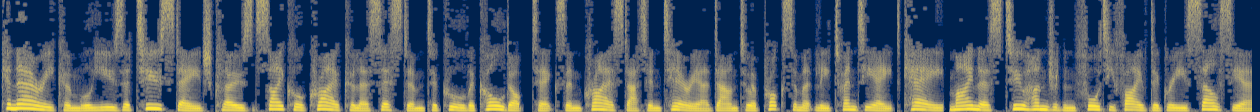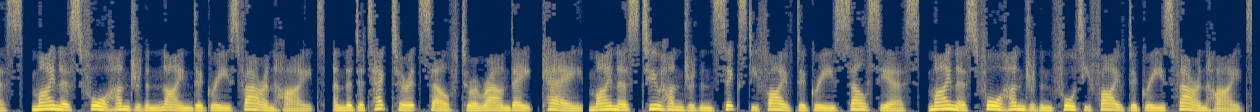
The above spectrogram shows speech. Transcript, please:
CanariCam will use a two-stage closed-cycle cryocooler system to cool the cold optics and cryostat interior down to approximately 28 K minus 245 degrees Celsius, minus 409 degrees Fahrenheit, and the detector itself to around 8 K minus 265 degrees Celsius, minus 445 degrees Fahrenheit,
